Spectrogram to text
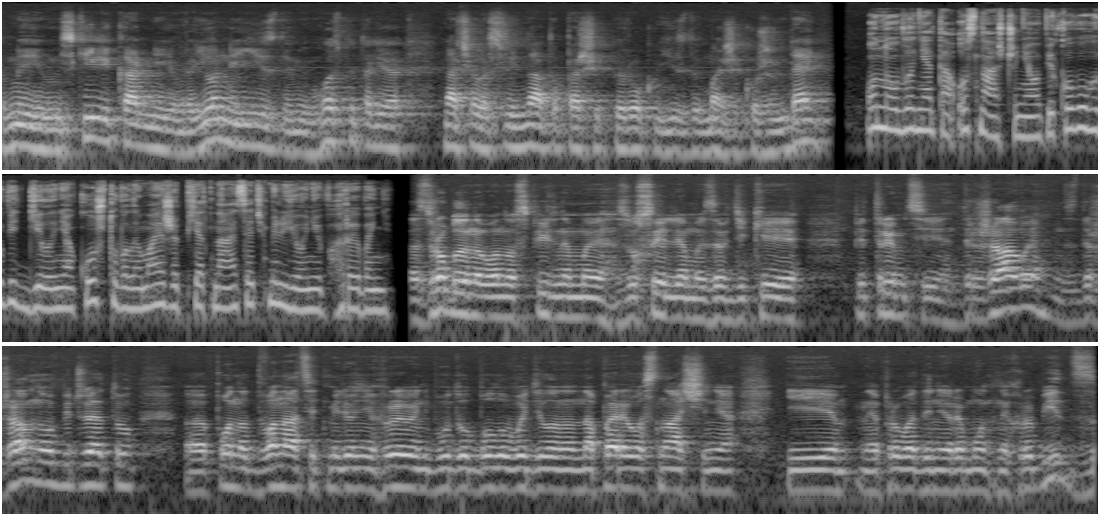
То ми і в міській лікарні, і в районній їздимо, і в госпіталі. Почалась війна, то перших півроку їздив майже кожен день. Оновлення та оснащення опікового відділення коштували майже 15 мільйонів гривень. Зроблено воно спільними зусиллями завдяки підтримці держави з державного бюджету. Е, Понад 12 мільйонів гривень було- виділено на переоснащення і е, проведення ремонтних робіт. З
